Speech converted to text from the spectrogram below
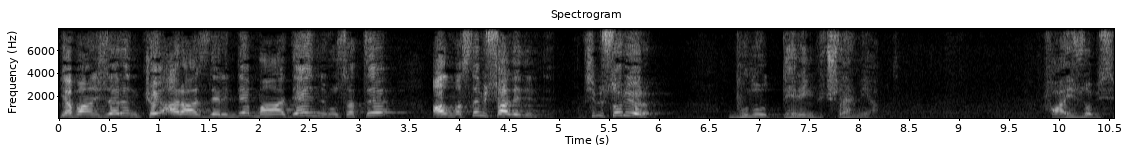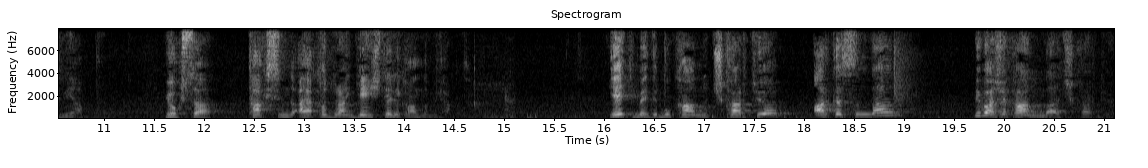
yabancıların köy arazilerinde maden ruhsatı almasına müsaade edildi. Şimdi soruyorum. Bunu derin güçler mi yaptı? Faiz lobisi mi yaptı? Yoksa Taksim'de ayakta duran genç delikanlı mı yaptı? Yetmedi. Bu kanunu çıkartıyor. Arkasından bir başka kanun daha çıkartıyor.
